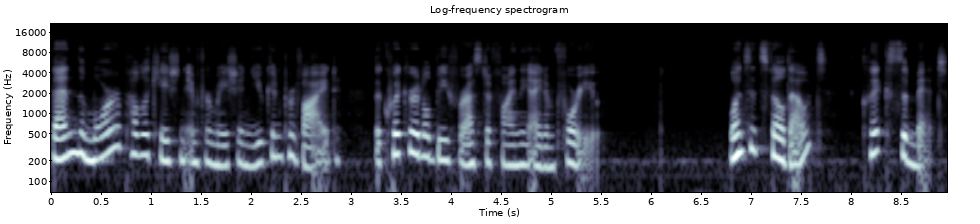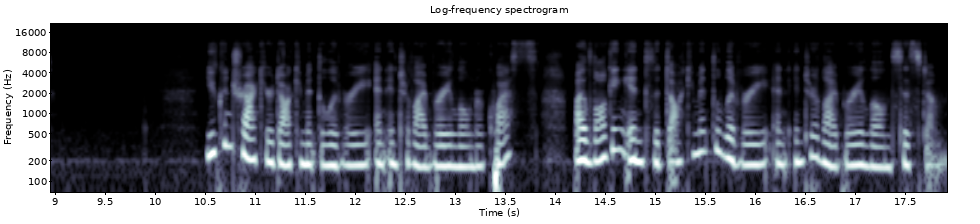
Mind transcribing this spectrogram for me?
Then the more publication information you can provide, the quicker it'll be for us to find the item for you. Once it's filled out, click Submit. You can track your document delivery and interlibrary loan requests by logging into the document delivery and interlibrary loan system.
